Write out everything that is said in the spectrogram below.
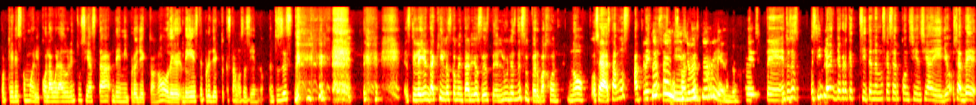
porque eres como el colaborador entusiasta de mi proyecto, ¿no? O de, de este proyecto que estamos haciendo. Entonces, estoy leyendo aquí los comentarios este el lunes de super bajón. No, o sea, estamos apenas. Estoy feliz, yo me estoy riendo. Este, entonces, simplemente yo creo que sí tenemos que hacer conciencia de ello. O sea, de,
